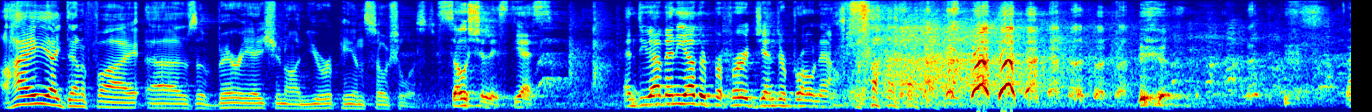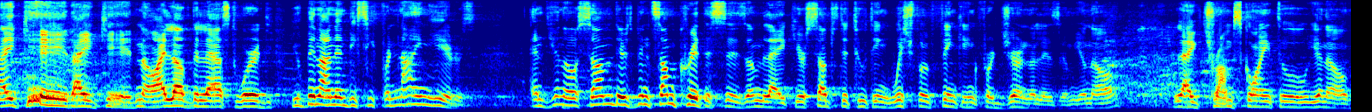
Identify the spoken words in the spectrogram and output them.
I identify as a variation on European socialist. Socialist, yes. And do you have any other preferred gender pronouns? I kid, I kid. No, I love the last word. You've been on NBC for nine years. And you know, some there's been some criticism, like you're substituting wishful thinking for journalism, you know? Like Trump's going to, you know,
